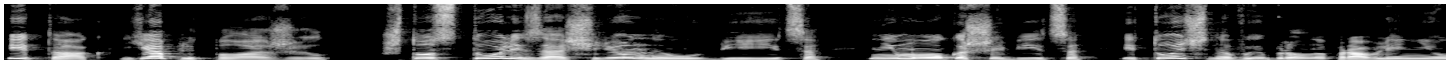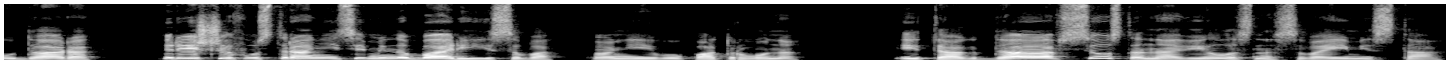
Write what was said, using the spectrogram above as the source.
Итак, я предположил, что столь изощренный убийца не мог ошибиться и точно выбрал направление удара, решив устранить именно Борисова, а не его патрона. И тогда все становилось на свои места.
